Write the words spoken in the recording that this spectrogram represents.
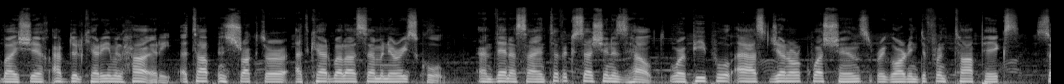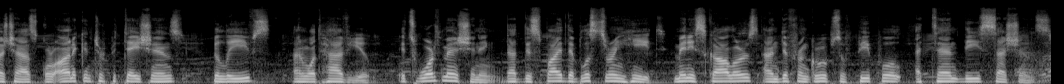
by Sheikh Abdul Karim Al Ha'iri, a top instructor at Karbala Seminary School. And then a scientific session is held where people ask general questions regarding different topics such as Quranic interpretations, beliefs, and what have you. It's worth mentioning that despite the blistering heat, many scholars and different groups of people attend these sessions.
